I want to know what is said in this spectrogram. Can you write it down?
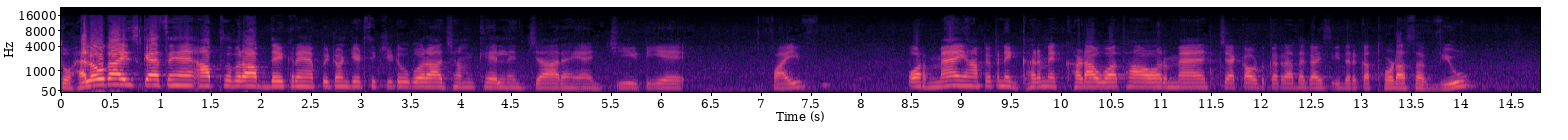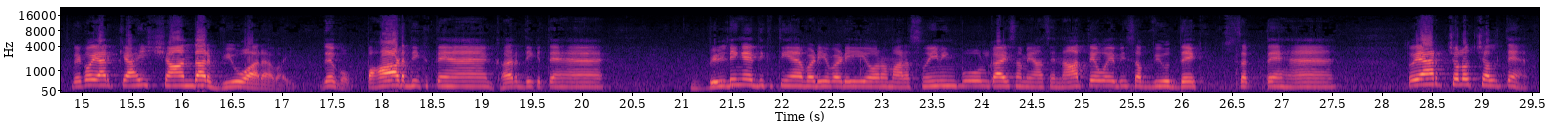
तो हेलो गाइस कैसे हैं आप सब और आप देख रहे हैं P twenty eight sixty two को और आज हम खेलने जा रहे हैं जी टी ए फाइव और मैं यहाँ पे अपने घर में खड़ा हुआ था और मैं चेकआउट कर रहा था गाइस इधर का थोड़ा सा व्यू देखो यार, क्या ही शानदार व्यू आ रहा है भाई। देखो, पहाड़ दिखते हैं, घर दिखते हैं बिल्डिंगें दिखती हैं बड़ी बड़ी और हमारा स्विमिंग पूल गाइस हम यहाँ से नहाते हुए भी सब व्यू देख सकते हैं। तो यार, चलो चलते हैं।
